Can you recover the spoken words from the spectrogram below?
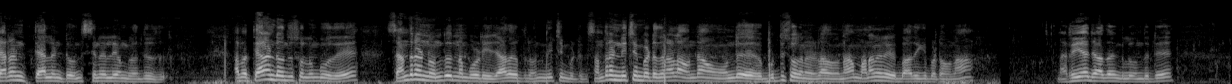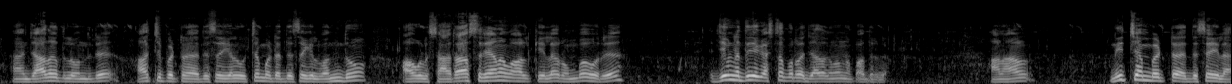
திறன் டேலண்ட் வந்து சின்னலே அவங்க வந்துடுது அப்போ தேலண்ட் வந்து சொல்லும்போது சந்திரன் வந்து நம்மளுடைய ஜாதகத்தில் வந்து நீச்சம் பெற்று சந்திரன் நீச்சம் பெற்றதுனால வந்து அவன் வந்து புத்தி சோதனை இல்லாதவனா மனநிலை பாதிக்கப்பட்டவனா நிறைய ஜாதகங்கள் வந்துட்டு ஜாதகத்தில் வந்துட்டு ஆட்சி பெற்ற திசைகள் உச்சம் பெற்ற திசைகள் வந்தும் அவங்களுக்கு சராசரியான வாழ்க்கையில் ரொம்ப ஒரு ஜீவனத்தையே கஷ்டப்படுற ஜாதகம் நான் பார்த்துருக்கேன். ஆனால் நீச்சம் பெற்ற திசையில்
